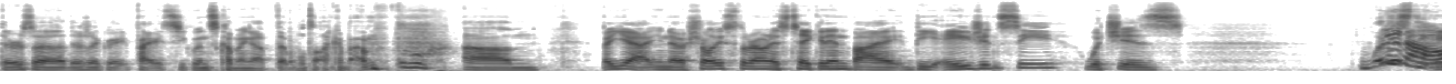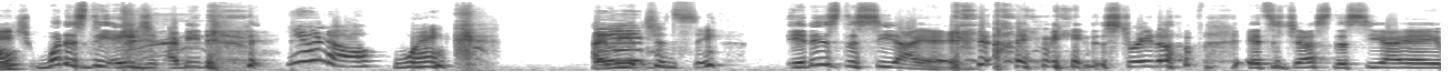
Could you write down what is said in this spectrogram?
there's a there's a great fight sequence coming up that we'll talk about. um, but yeah, you know, Charlize Theron is taken in by the agency, which is what You is the know. age? What is the agent? I mean, you know, wink. I mean, Agency. it is the CIA. I mean, straight up, it's just the CIA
